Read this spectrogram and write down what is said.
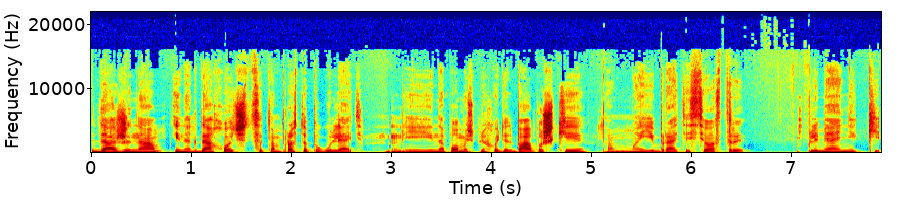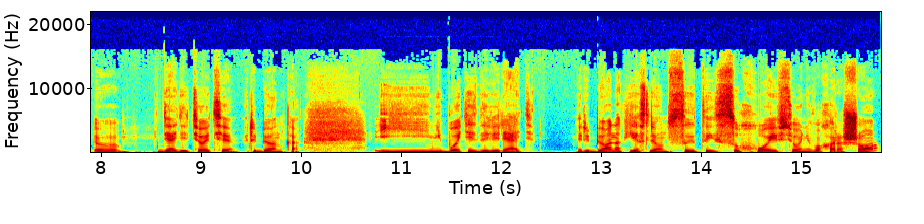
даже нам иногда хочется там просто погулять. И на помощь приходят бабушки, там мои братья, сестры, племянники, э, дяди, тети ребенка. И не бойтесь доверять. Ребенок, если он сытый, сухой все у него хорошо,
